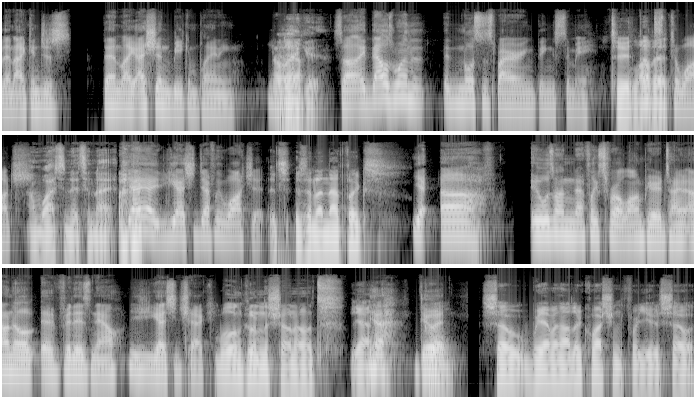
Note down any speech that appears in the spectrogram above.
then I can just then like I shouldn't be complaining. You I like it. So like that was one of the most inspiring things to me Dude, Love it. to watch. I'm watching it tonight. yeah, yeah, you guys should definitely watch it. It's is it on Netflix? Yeah, uh, it was on Netflix for a long period of time. I don't know if it is now. You, you guys should check. We'll include in the show notes. Yeah. Yeah, do Cool. it. So we have another question for you. So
